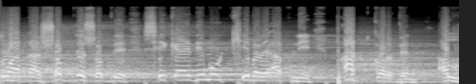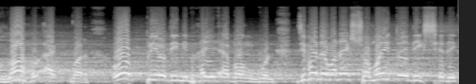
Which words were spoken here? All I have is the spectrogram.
দোয়াটা শব্দে শব্দে শিখাই দিব, কীভাবে আপনি পাঠ করবেন। আল্লাহ একবার ও প্রিয় দিনী ভাই এবং বোন, জীবনে অনেক সময় তো এদিক সেদিক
